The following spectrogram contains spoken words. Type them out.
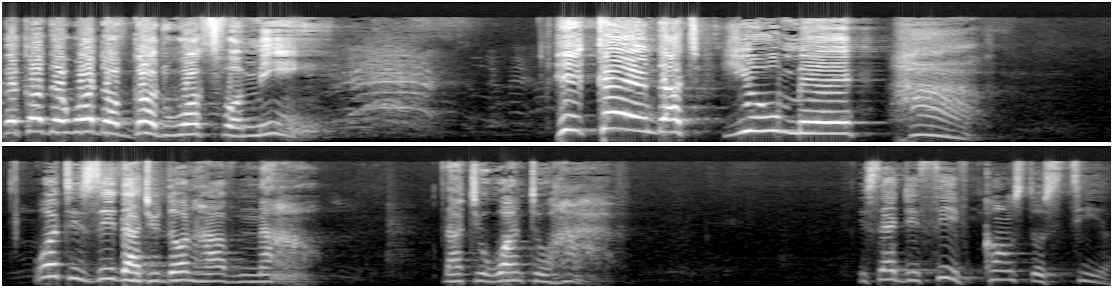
Because the word of God works for me. He came that you may have. What is it that you don't have now that you want to have? He said, The thief comes to steal,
